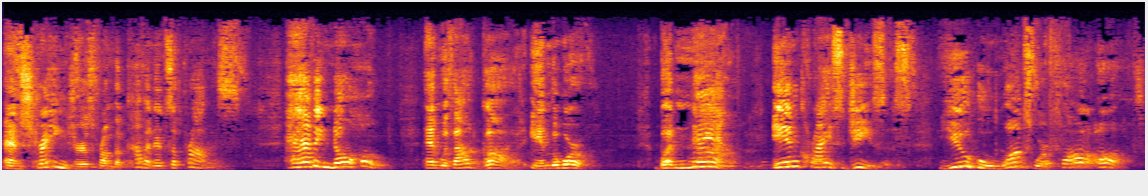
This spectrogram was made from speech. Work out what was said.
and strangers from the covenants of promise, having no hope and without God in the world. But now, in Christ Jesus, you who once were far off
